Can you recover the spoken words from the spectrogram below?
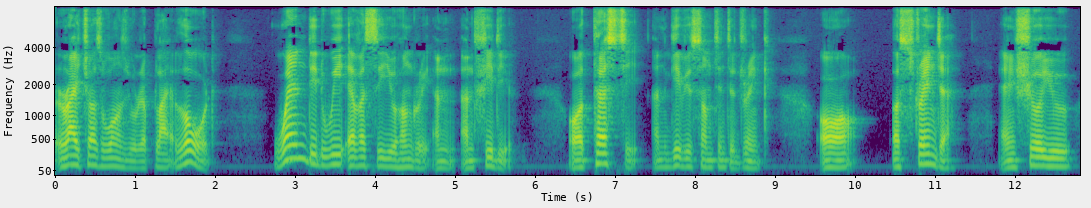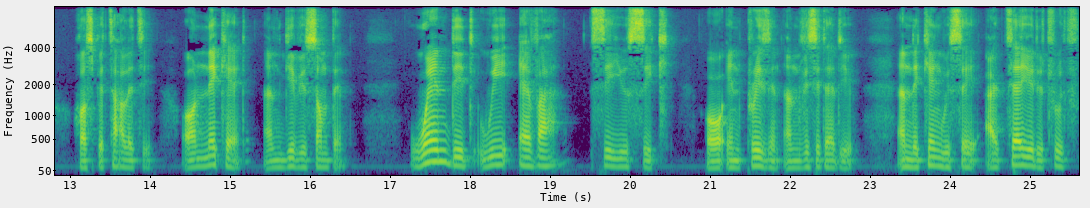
righteous ones will reply, Lord, when did we ever see you hungry and, and feed you, or thirsty and give you something to drink, or a stranger and show you hospitality, or naked and give you something? When did we ever see you sick or in prison and visited you? And the king will say, I tell you the truth,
